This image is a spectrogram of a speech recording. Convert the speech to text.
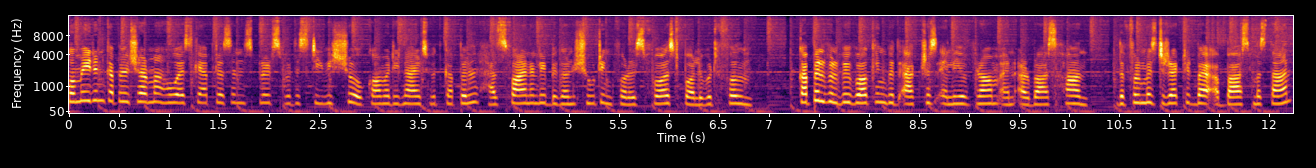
Comedian Kapil Sharma, who has kept us in splits with his TV show Comedy Nights with Kapil, has finally begun shooting for his first Bollywood film. Kapil will be working with actress Elli Avram and Arbaaz Khan. The film is directed by Abbas Mustan.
